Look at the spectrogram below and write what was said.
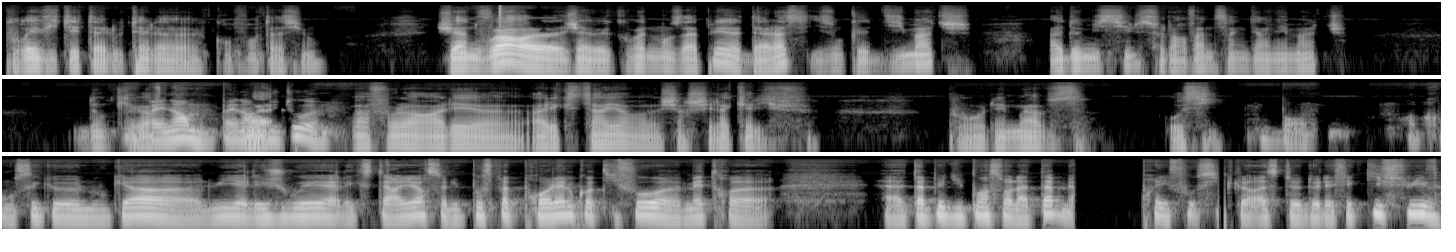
pour éviter telle ou telle confrontation. Je viens de voir, j'avais complètement zappé, Dallas, ils ont que 10 matchs à domicile sur leurs 25 derniers matchs. Donc, il pas énorme, pas énorme du tout. Il va falloir aller à l'extérieur chercher la qualif pour les Mavs aussi. Bon, après on sait que Luca, lui, aller jouer à l'extérieur, ça lui pose pas de problème quand il faut mettre taper du poing sur la table. Mais après, il faut aussi que le reste de l'effectif suive.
